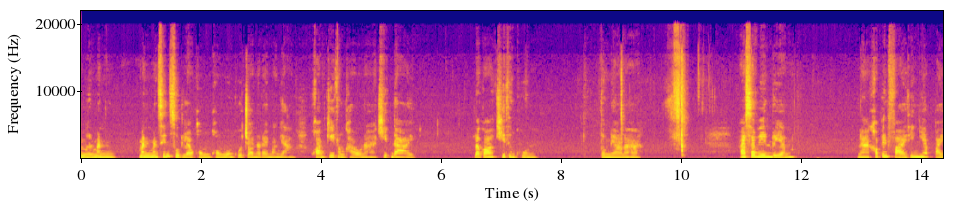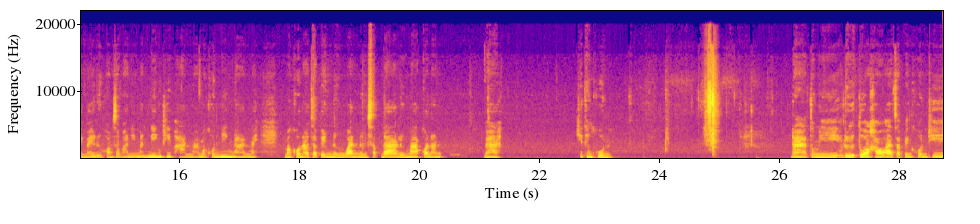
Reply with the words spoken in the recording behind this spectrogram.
เหมือนมัน มันมันสิ้นสุดแล้วของของวงโคจรอะไรบางอย่าง ความคิดของเขานะคะ คิดได้ แล้วก็คิดถึงคุณ ตรงเนี้ยนะคะอัศวินเหรียญนะเขาเป็นฝ่ายที่เงียบไปไหมหรือความสัมพันธ์นี้มันนิ่งที่ผ่านมาบางคนนิ่งนานไหมบางคนอาจจะเป็นหนึ่งวันหนึ่งสัปดาห์หรือมากกว่านั้นนะคะคิดถึงคุณนะคะตรงนี้หรือตัวเขาอาจจะเป็นคนที่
